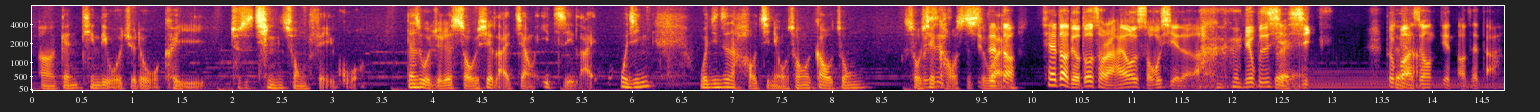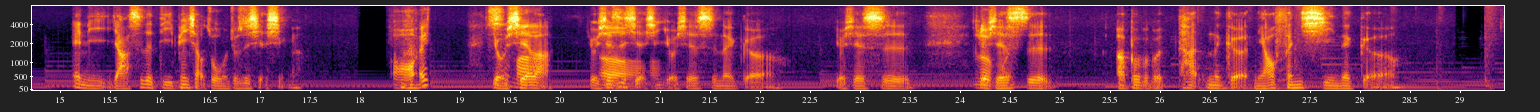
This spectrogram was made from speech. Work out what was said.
呃跟听力，我觉得我可以就是轻松飞过。但是我觉得手写来讲，一直以来我已经我已经真的好几年，我从高中。手写考试之外，现在到底有多少人还用手写的啦？你又不是写信，都不管是用电脑在打。哎、你雅思的第一篇小作文就是写信啊？哦，哎、欸，有些啦，有些是写信，有些是那个，有些是，有些是啊，不不不，他那个你要分析那个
